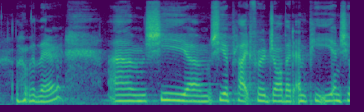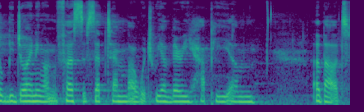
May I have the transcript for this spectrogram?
over there. Um, she, um, she applied for a job at MPE and she'll be joining on 1st of September, which we are very happy um, about.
